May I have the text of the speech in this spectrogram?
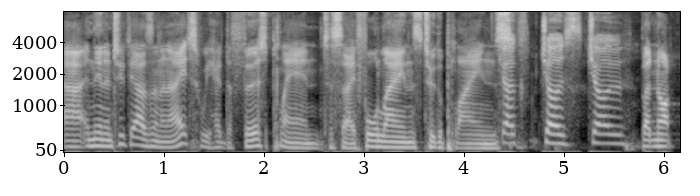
Uh, and then in 2008 we had the first plan to say four lanes to the planes Jo, Joe's Joe. but not.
